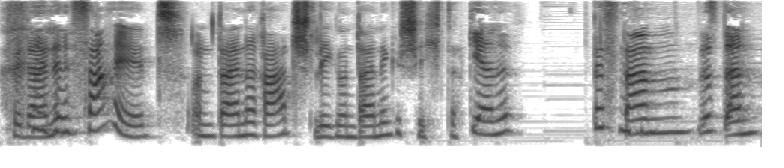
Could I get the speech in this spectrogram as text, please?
für deine Zeit und deine Ratschläge und deine Geschichte. Gerne. Bis dann. Bis dann.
